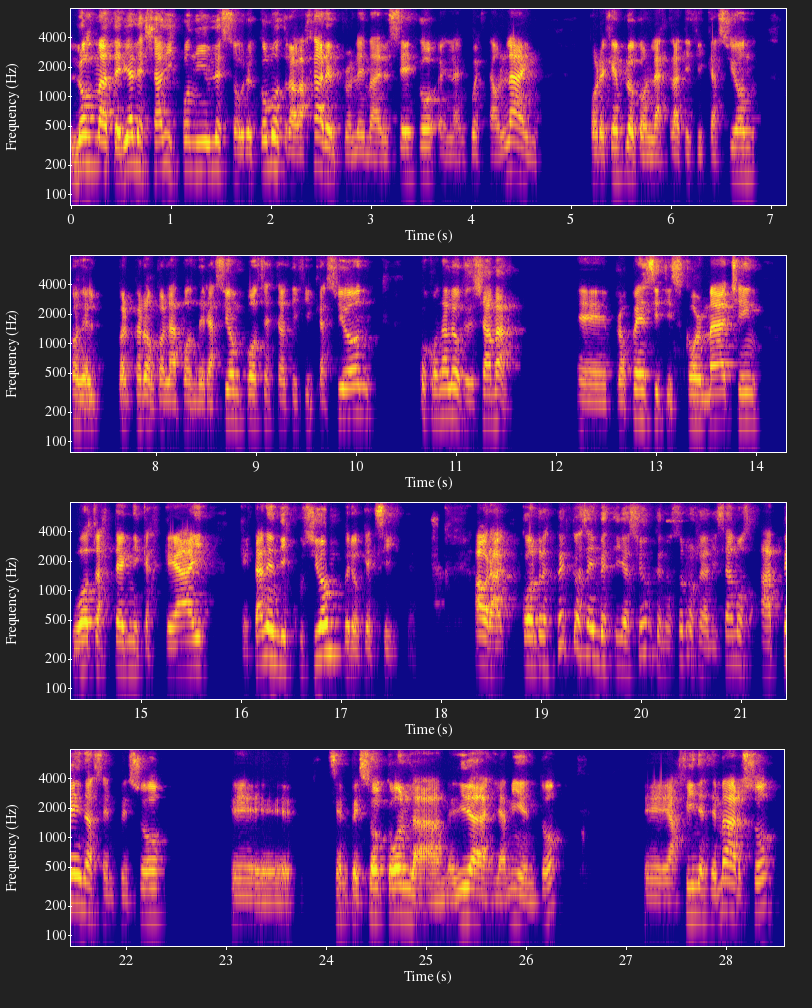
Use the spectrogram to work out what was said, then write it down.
los materiales ya disponibles sobre cómo trabajar el problema del sesgo en la encuesta online. Por ejemplo, con la estratificación, con, el, perdón, con la ponderación post-estratificación o con algo que se llama eh, propensity score matching u otras técnicas que hay que están en discusión pero que existen. Ahora, con respecto a esa investigación que nosotros realizamos apenas empezó, eh, se empezó con la medida de aislamiento eh, a fines de marzo,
